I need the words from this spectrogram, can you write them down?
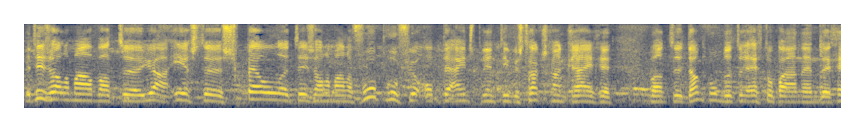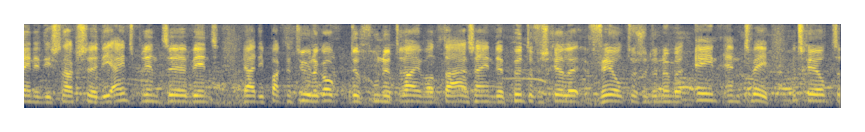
Het is allemaal wat eh, ja, eerste spel. Het is allemaal een voorproefje op de eindsprint die we straks gaan krijgen. Want dan komt het er echt op aan. En degene die straks die eindsprint wint, ja, die pakt natuurlijk ook de groene trui. Want daar zijn de puntenverschillen veel tussen de nummer 1 en 2. Het scheelt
